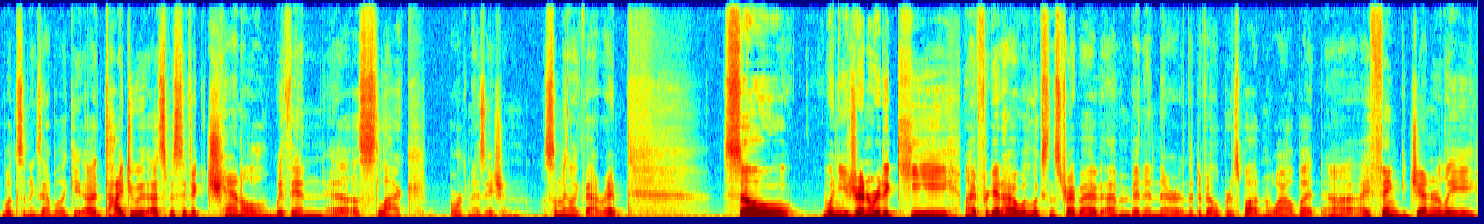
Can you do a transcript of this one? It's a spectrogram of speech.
What's an example? Like uh, tied to a, a specific channel within a, a Slack organization, something like that, right? So when you generate a key, I forget how it looks in Stripe. I haven't been in there in the developer spot in a while, but uh, I think generally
